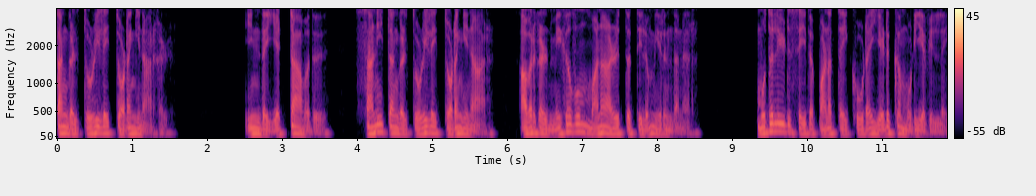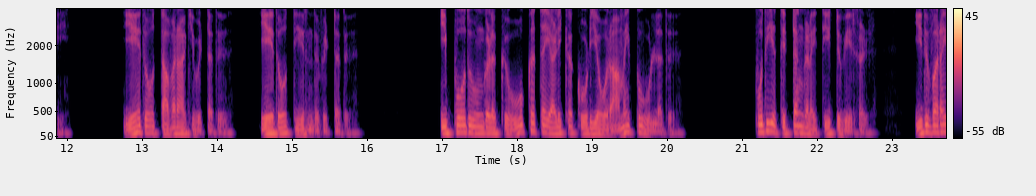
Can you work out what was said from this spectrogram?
தங்கள் தொழிலைத் தொடங்கினார்கள். இந்த எட்டாவது சனி தங்கள் தொழிலைத் தொடங்கினார். அவர்கள் மிகவும் மன அழுத்தத்திலும் இருந்தனர். முதலீடு செய்த பணத்தை கூட எடுக்க முடியவில்லை. ஏதோ தவறாகிவிட்டது ஏதோ தீர்ந்துவிட்டது இப்போது உங்களுக்கு ஊக்கத்தை அளிக்கக்கூடிய ஒரு அமைப்பு உள்ளது. புதிய திட்டங்களை தீட்டுவீர்கள். இதுவரை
